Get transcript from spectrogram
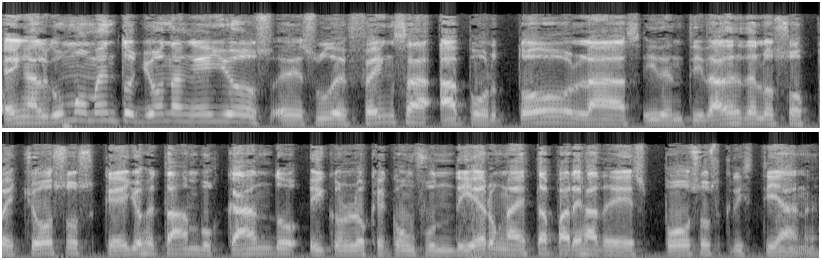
En algún momento, Jonan, ellos, eh, su defensa aportó las identidades de los sospechosos que ellos estaban buscando y con los que confundieron a esta pareja de esposos cristianas.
